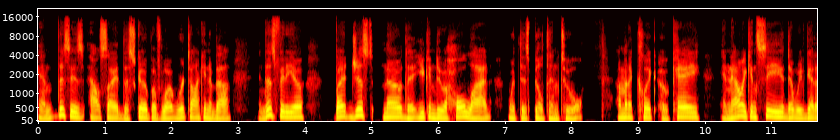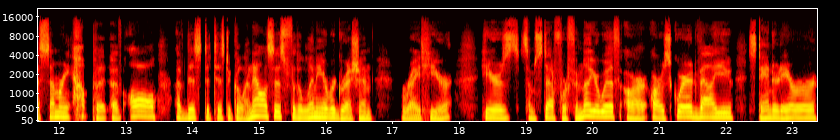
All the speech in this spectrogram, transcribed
and this is outside the scope of what we're talking about in this video, but just know that you can do a whole lot with this built-in tool. I'm going to click OK, and now we can see that we've got a summary output of all of this statistical analysis for the linear regression right here. Here's some stuff we're familiar with, our R squared value, standard error.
